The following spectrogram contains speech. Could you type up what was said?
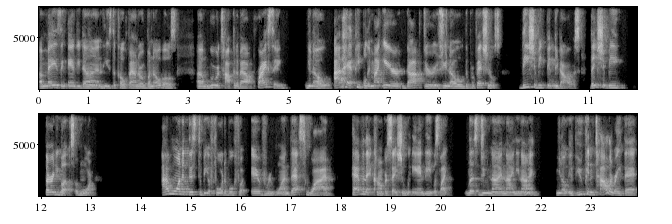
amazing Andy Dunn, he's the co founder of Bonobos. Um, we were talking about pricing. You know, I've had people in my ear, doctors, you know, the professionals, these should be $50. They should be 30 bucks or more. I wanted this to be affordable for everyone. That's why having that conversation with Andy, it was like, let's do 999. You know, if you can tolerate that,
